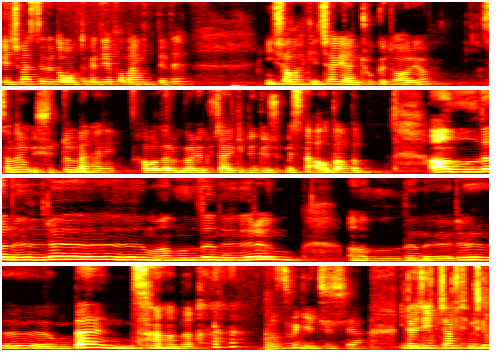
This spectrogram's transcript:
Geçmezse dedi ortopediye falan git dedi. İnşallah geçer yani çok kötü ağrıyor. Sanırım üşüttüm ben hani havaların böyle güzel gibi gözükmesine aldandım. Aldanırım, aldanırım, aldanırım ben sana. Nasıl bir geçiş ya. İlacı içeceğim şimdi.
